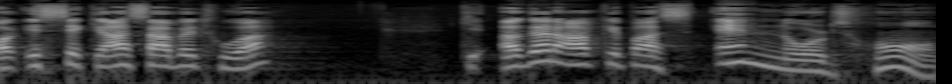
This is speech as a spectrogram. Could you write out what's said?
اور اس سے کیا ثابت ہوا کہ اگر آپ کے پاس این نوڈز ہوں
